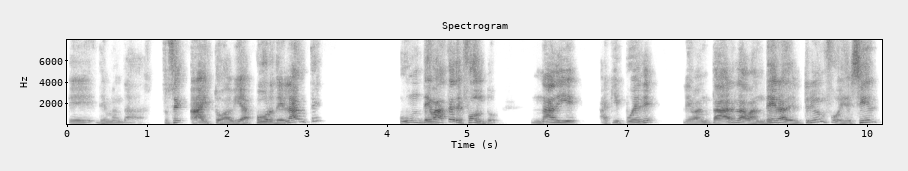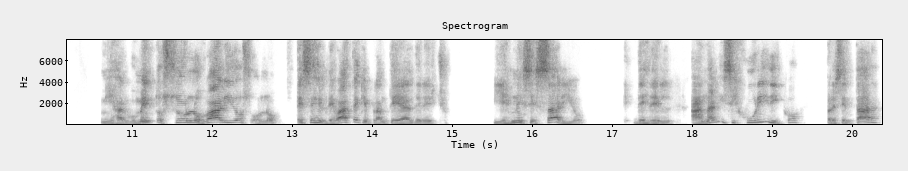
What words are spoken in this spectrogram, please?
eh, demandadas. Entonces, hay todavía por delante un debate de fondo. Nadie aquí puede levantar la bandera del triunfo y decir mis argumentos son los válidos o no. Ese es el debate que plantea el derecho. Y es necesario, desde el análisis jurídico, presentar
